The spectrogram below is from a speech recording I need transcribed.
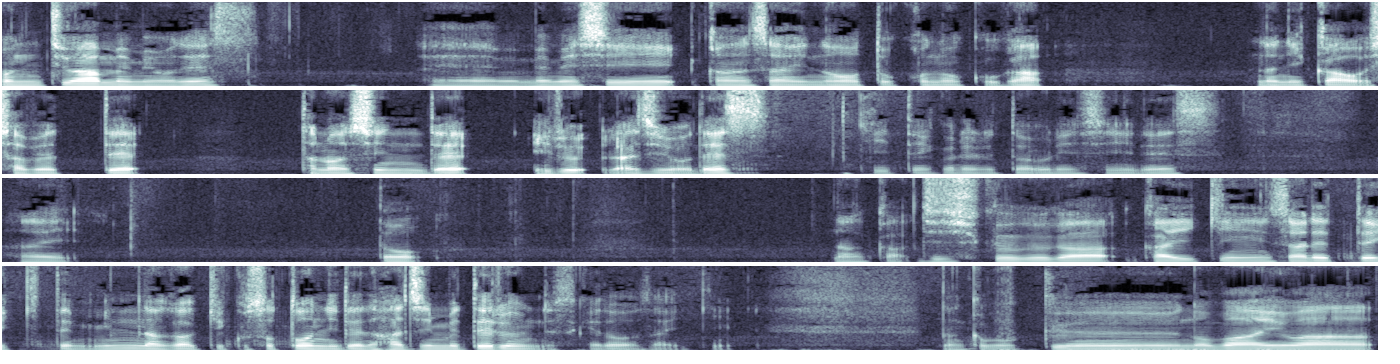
こんにちは、めめおです。えー、めめし関西の男の子が何かを喋って楽しんでいるラジオです。聞いてくれると嬉しいです。はい。と、なんか自粛が解禁されてきてみんなが結構外に出始めてるんですけど、最近。なんか僕の場合は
